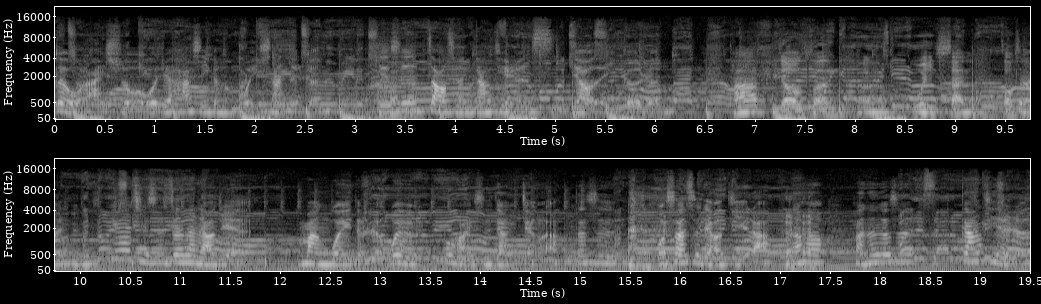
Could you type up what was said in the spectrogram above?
对我来说，我觉得他是一个很伪善的人，也是造成钢铁人死掉的一个人。他比较算呃伪善啊，造成钢铁人死。因为其实真正了解。漫威的人，我也不好意思这样讲啦，但是我算是了解啦。然后反正就是钢铁人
